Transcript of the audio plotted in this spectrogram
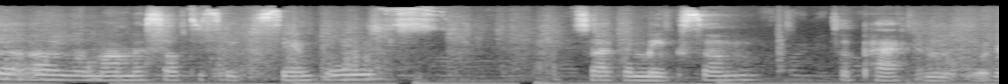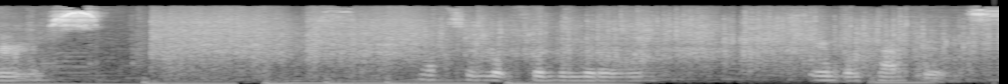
To um, remind myself to take samples so I can make some to pack in the orders. I have to look for the little sample packets.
